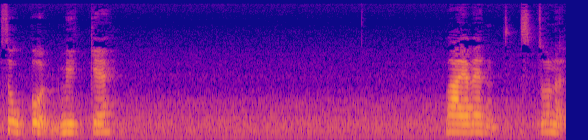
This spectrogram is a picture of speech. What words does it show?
Sopor. Mycket. Va, jag vet inte. Står nu.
